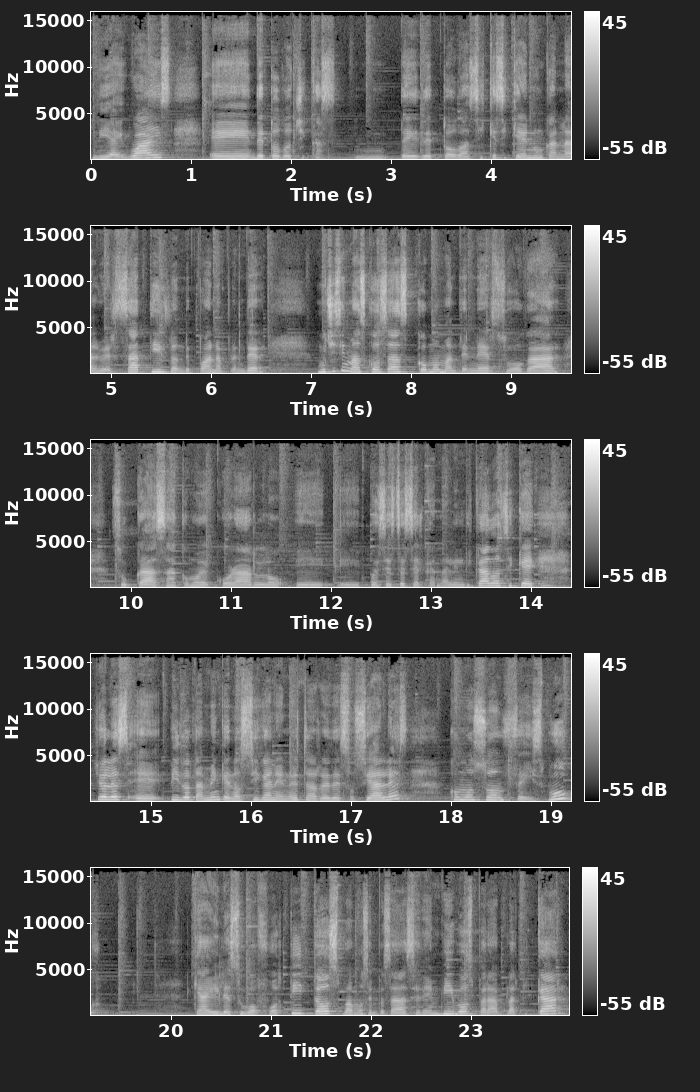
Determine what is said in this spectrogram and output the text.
DIYs, eh, de todo chicas, de, de, todo. Así que si quieren un canal versátil donde puedan aprender muchísimas cosas, cómo mantener su hogar, su casa, cómo decorarlo, eh, eh, pues este es el canal indicado. Así que yo les pido también que nos sigan en nuestras redes sociales, como son Facebook, que ahí les subo fotitos, vamos a empezar a hacer en vivos para platicar.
